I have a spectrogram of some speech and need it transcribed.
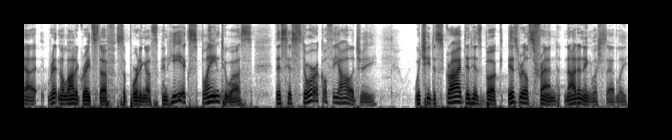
uh, written a lot of great stuff supporting us, and he explained to us this historical theology, which he described in his book, Israel's Friend, not in English, sadly,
